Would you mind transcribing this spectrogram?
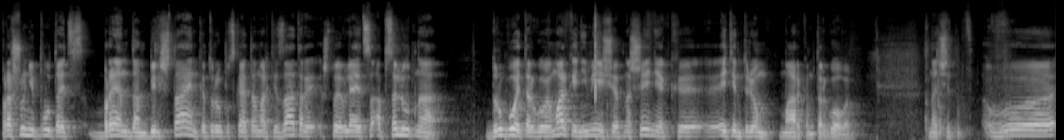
Прошу не путать с брендом Бильштайн, который выпускает амортизаторы, что является абсолютно другой торговой маркой, не имеющей отношения к э, этим трем маркам торговым. Значит, в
